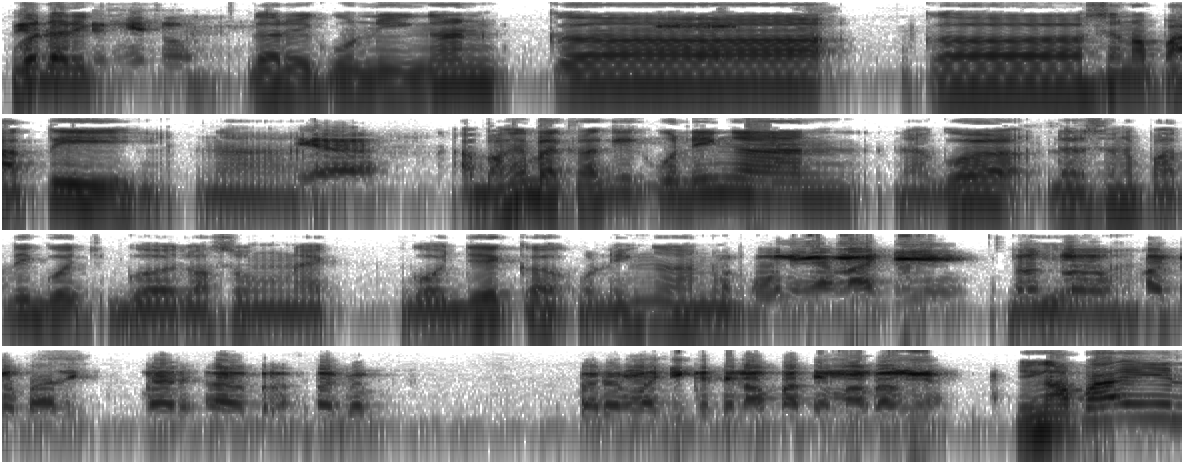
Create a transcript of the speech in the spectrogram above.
Gua dari- itu? dari kuningan ke ke Senopati. Nah ya abangnya balik lagi ke kuningan. Nah gue dari Senopati gue gue langsung naik gojek ke kuningan. Ke kuningan lagi. Terus Iya. lu kagak balik bar- eh, bar- kagak bareng lagi ke Senopati sama abangnya. Ya ngapain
